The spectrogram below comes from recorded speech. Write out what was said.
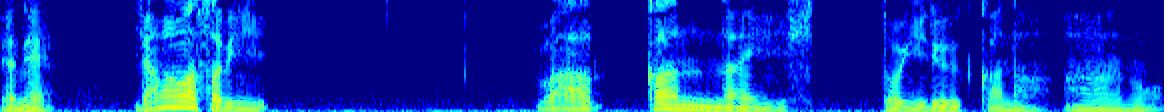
いやね、山わさび、わかんない人いるかな。あの、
